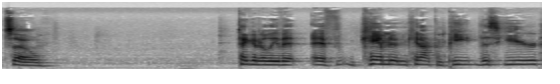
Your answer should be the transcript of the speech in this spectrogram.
So take it or leave it. If Cam Newton cannot compete this year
